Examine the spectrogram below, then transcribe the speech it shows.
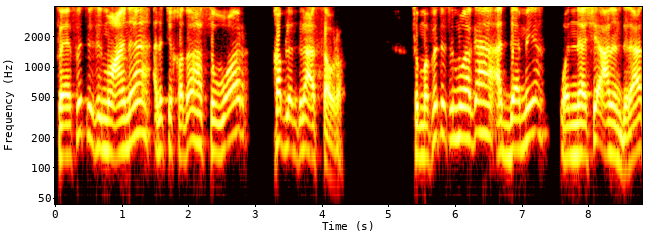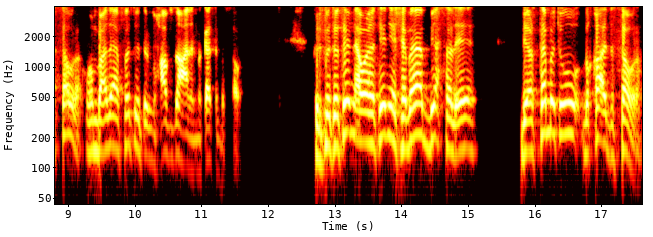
فهي فتره المعاناة التي قضاها الثوار قبل اندلاع الثورة. ثم فتره المواجهة الدامية والناشئة عن اندلاع الثورة ومن بعدها فترة المحافظة على مكاسب الثورة. في الفترتين الأولانيتين يا شباب بيحصل إيه؟ بيرتبطوا بقائد الثورة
